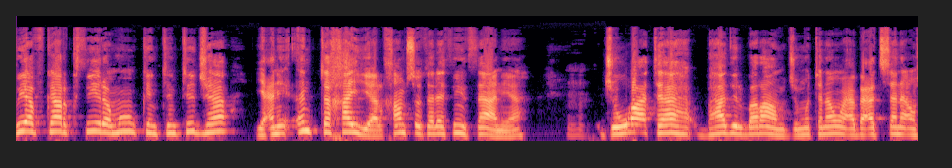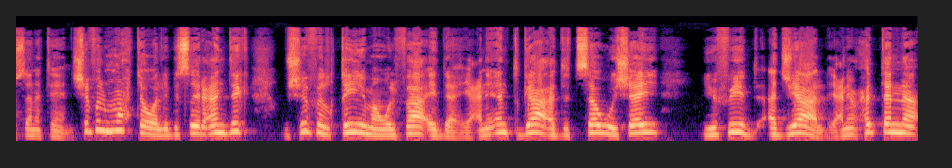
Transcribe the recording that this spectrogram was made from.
في أفكار كثيرة ممكن تنتجها. يعني أنت تخيل 35 ثانية. جواته بهذه البرامج المتنوعه بعد سنة أو سنتين. شوف المحتوى اللي بيصير عندك وشوف القيمة والفائدة. يعني أنت قاعد تسوي شيء يفيد أجيال. يعني حتى ان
